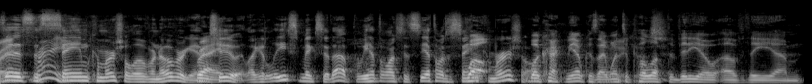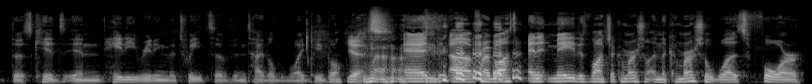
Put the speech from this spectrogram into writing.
right? that it's the Right. same commercial over and over again Right. too? Like at least mix it up. We have to watch this. You have to watch the same Well, commercial. What cracked me up because I went to pull up the video of the um, those kids in Haiti reading the tweets of entitled white people. yes. and uh, for my boss, and it made us watch a commercial, and the commercial was for,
